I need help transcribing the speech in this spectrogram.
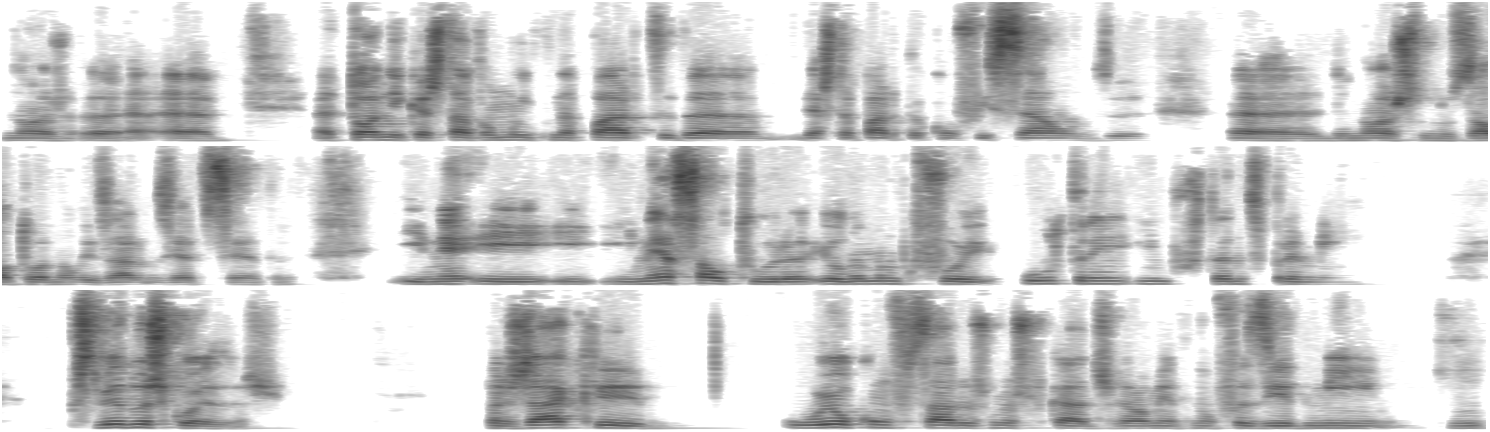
nós, a, a, a tónica estava muito na parte da, desta parte da confissão, de uh, de nós nos autoanalisarmos, etc. E, ne, e, e, nessa altura eu lembro-me que foi ultra importante para mim perceber duas coisas. Para já que o eu confessar os meus pecados realmente não fazia de mim um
